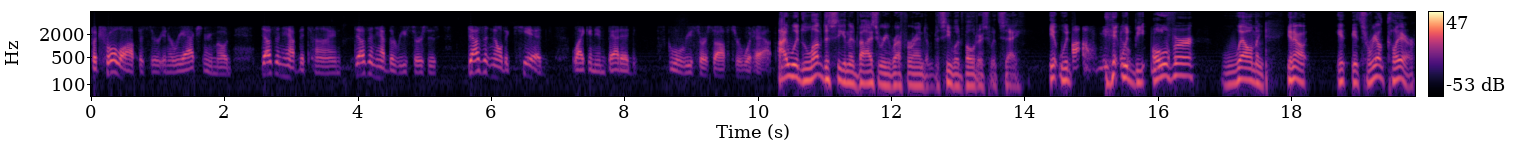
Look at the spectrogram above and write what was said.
patrol officer in a reactionary mode doesn't have the time, doesn't have the resources, doesn't know the kids like an embedded school resource officer would have. I would love to see an advisory referendum to see what voters would say. It would uh, it would be overwhelming. You know, it, it's real clear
